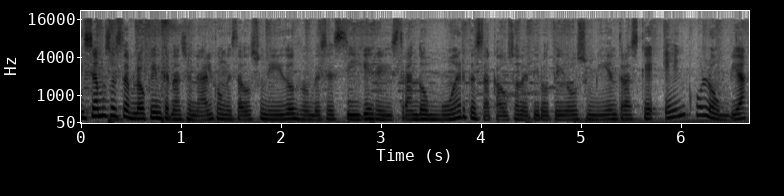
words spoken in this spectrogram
Iniciamos este bloque internacional con Estados Unidos, donde se sigue registrando muertes a causa de tiroteos, mientras que en Colombia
